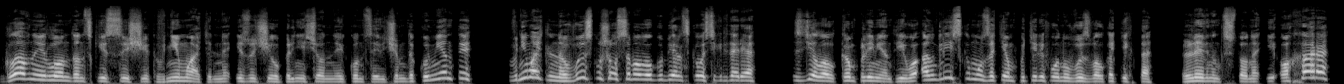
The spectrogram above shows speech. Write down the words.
Главный лондонский сыщик внимательно изучил принесенные Кунцевичем документы, внимательно выслушал самого губернского секретаря, сделал комплимент его английскому, затем по телефону вызвал каких-то Левингстона и О'Хара.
